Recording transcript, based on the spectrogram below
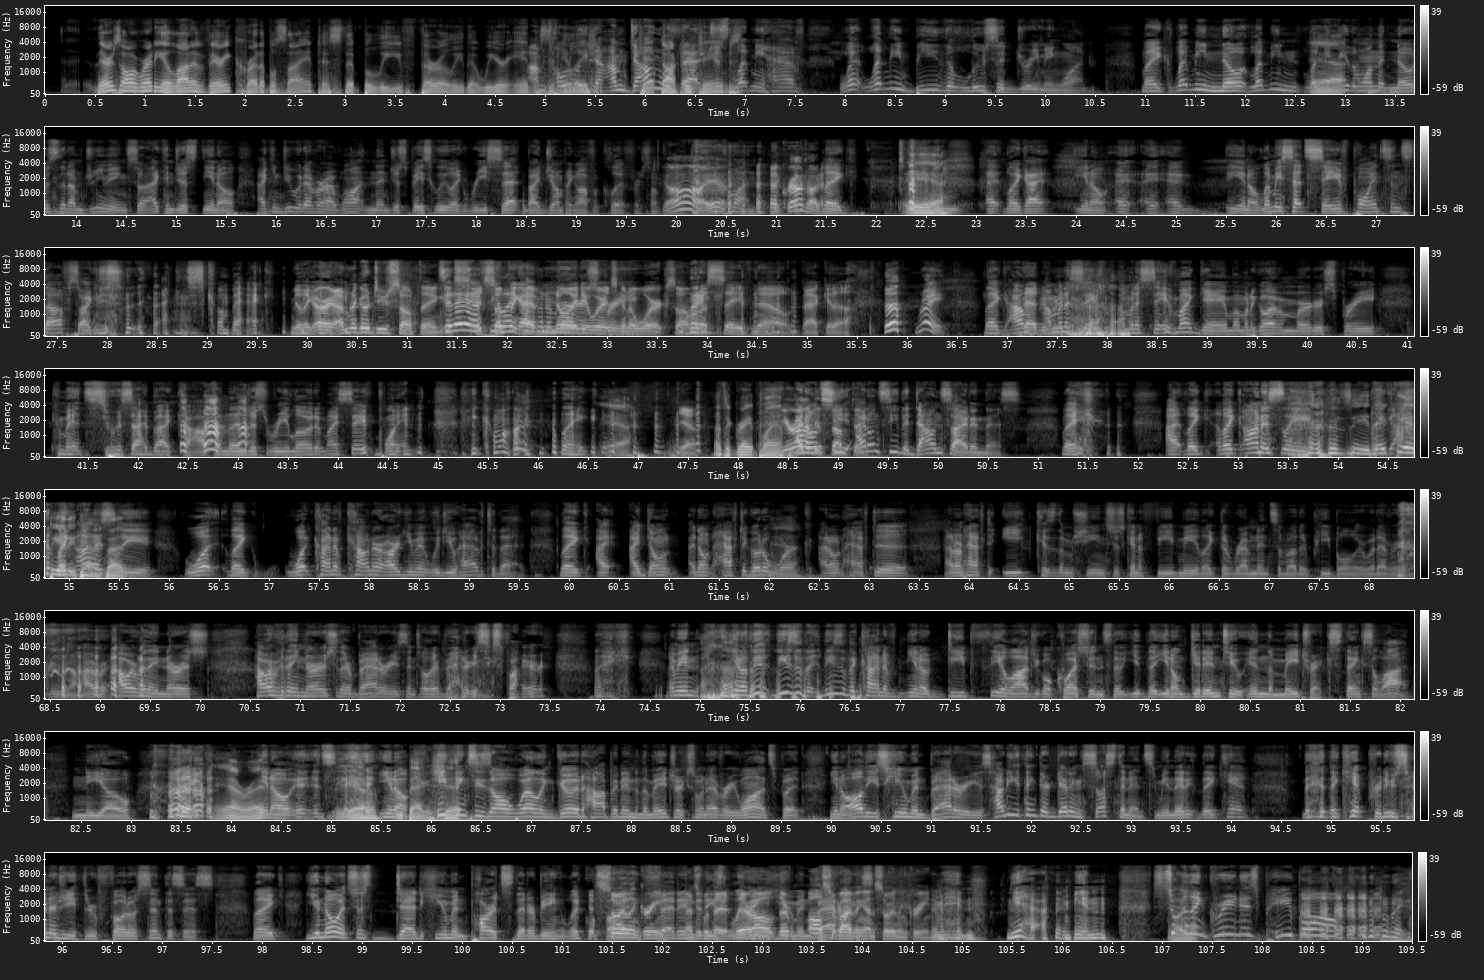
there's already a lot of very credible scientists that believe thoroughly that we are in. I'm totally. down I'm down with Dr. that. James, Just let me have. Let let me be the lucid dreaming one. Like let me know. Let me let Yeah. me be the one that knows that I'm dreaming, so I can just you know I can do whatever I want, and then just basically like reset by jumping off a cliff or something. Oh like yeah, Come on. like Groundhog Day. like yeah, I mean, I, like I, you know, I, I, I, you know, let me set save points and stuff so I can just, I can just come back. You're like, all right, I'm gonna go do something. Today it's, I it's feel something like I have no murder idea where it's gonna work, so I'm gonna save now. and Back it up. Right. Like I'm, I'm gonna pretty- save, I'm gonna save my game. I'm gonna go have a murder spree, commit suicide by cop, and then just reload at my save point. come on, like, yeah, Yeah. that's a great plan. You're I onto don't see, something. I don't see the downside in this. Like, I like, like honestly. See, there like, can't be like, any downside. honestly, what like what kind of counter argument would you have to that? Like I I don't I don't have to go to Yeah. work. I don't have to I don't have to eat because the machine's just gonna feed me like the remnants of other people or whatever. You know, however, however they nourish, however they nourish their batteries until their batteries expire. Like, I mean, you know, th- these are the these are the kind of you know deep theological questions that you that you don't get into in the Matrix. Thanks a lot, Neo. Like, yeah, right. you know, it, it's Neo, you know you he thinks he's all well and good hopping into the Matrix whenever he wants, but you know all these human batteries. How do you think they're getting sustenance? I mean, they they can't they, they can't produce energy through photosynthesis. Like you know, it's just dead human parts that are being liquefied, It's Soylent and Green. fed That's into these they're, living they're all. They're human all surviving on batteries. Soylent Green. I mean, yeah, I mean, Soylent Green is people. like,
